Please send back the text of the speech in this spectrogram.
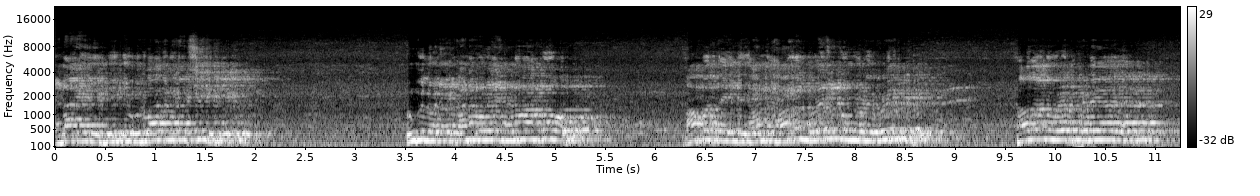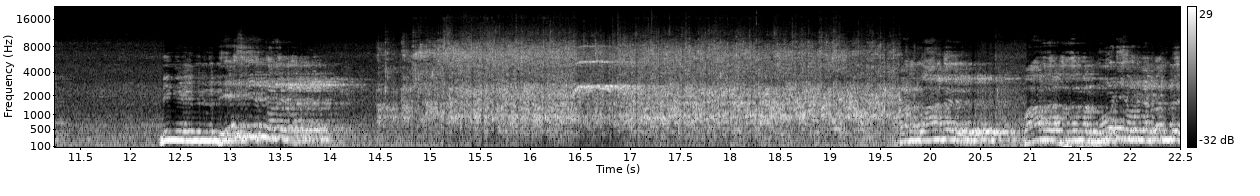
ஏன்னா இது நீங்க உருவாக்கும் கட்சி உங்களுடைய கனவுகளை நனவாக்குவோம் நாற்பத்தைந்து ஆண்டு காலம் உழைப்பு உங்களுடைய தேசிய தலைவர். கடந்த ஆண்டு பாரத பிரதமர் மோடி அவர்கள் வந்து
